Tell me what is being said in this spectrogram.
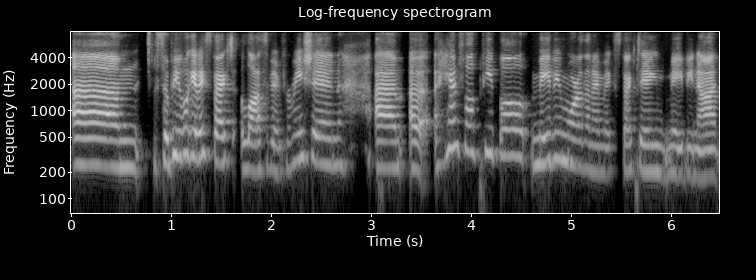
um, so people can expect lots of information. Um, a, a, handful of people, maybe more than I'm expecting, maybe not,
